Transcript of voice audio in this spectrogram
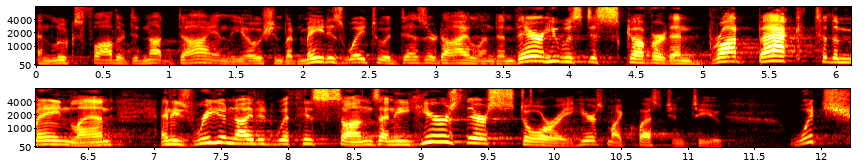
and Luke's father did not die in the ocean, but made his way to a desert island, and there he was discovered and brought back to the mainland, and he's reunited with his sons, and he hears their story. Here's my question to you which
